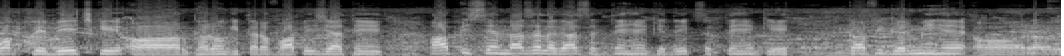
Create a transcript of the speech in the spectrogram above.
वक्त पे बेच के और घरों की तरफ़ वापस जाते हैं। आप इससे अंदाज़ा लगा सकते हैं कि देख सकते हैं कि काफ़ी गर्मी है और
